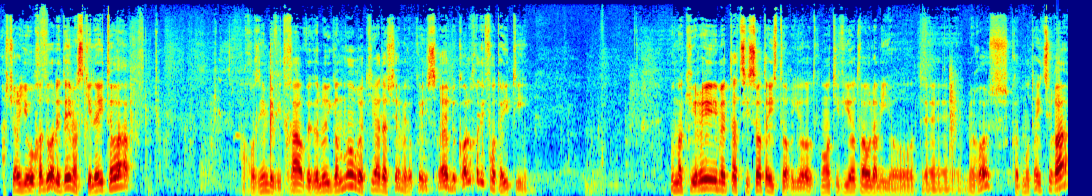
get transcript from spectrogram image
אשר יאוחדו על ידי משכילי תואר. החוזים בבטחה ובגלוי גמור את יד השם אלוקי ישראל בכל חליפות העיתים. ומכירים את התסיסות ההיסטוריות, כמו הטבעיות והעולמיות, אה, מראש, קדמות היצירה,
